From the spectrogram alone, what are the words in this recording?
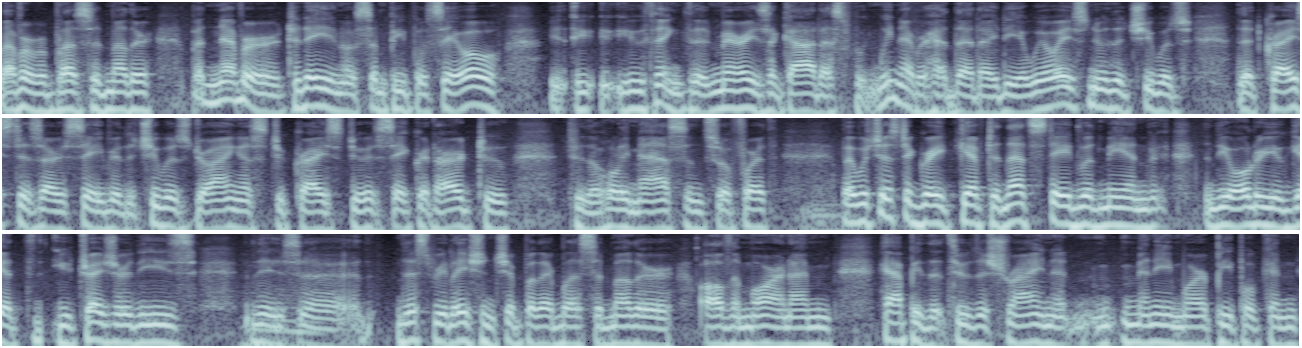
love of a Blessed Mother, but never today. You know, some people say, "Oh, you, you think that Mary's a goddess." We never had that idea. We always knew that she was that Christ is our Savior, that she was drawing us to Christ, to His Sacred Heart, to to the Holy Mass, and so forth. But it was just a great gift, and that stayed with me. And, and the older you get, you treasure these, these, uh, this relationship with our Blessed Mother all the more. And I'm happy that through the shrine, that many more people can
